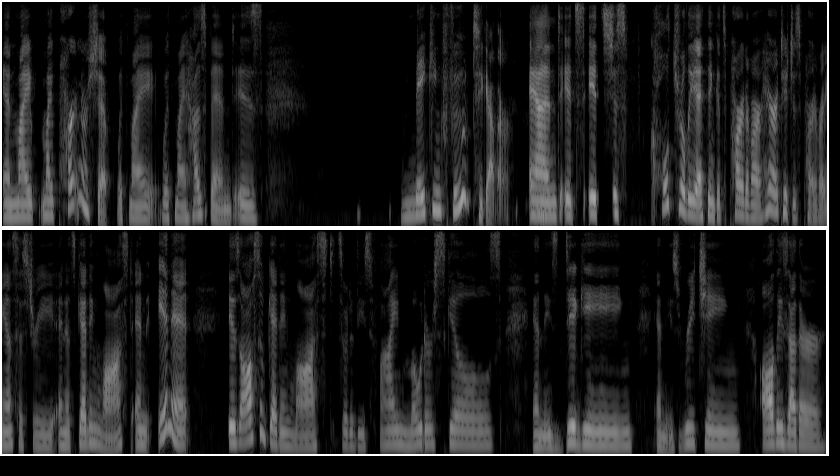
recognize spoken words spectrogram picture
and my my partnership with my with my husband is making food together. Mm. and it's it's just culturally i think it's part of our heritage it's part of our ancestry and it's getting lost. And in it is also getting lost sort of these fine motor skills and these digging and these reaching all these other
